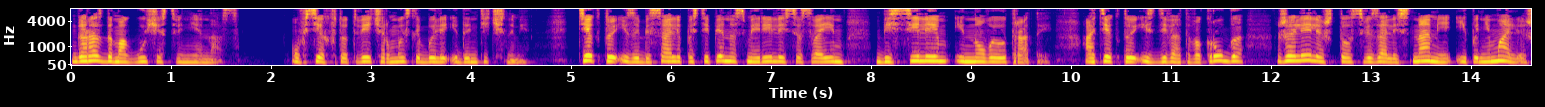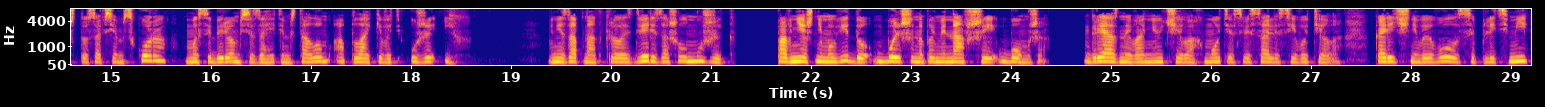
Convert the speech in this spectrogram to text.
гораздо могущественнее нас. У всех в тот вечер мысли были идентичными. Те, кто из Абиссали, постепенно смирились со своим бессилием и новой утратой, а те, кто из девятого круга, жалели, что связались с нами и понимали, что совсем скоро мы соберемся за этим столом оплакивать уже их. Внезапно открылась дверь и зашел мужик, по внешнему виду больше напоминавший бомжа. Грязные вонючие лохмотья свисали с его тела, коричневые волосы плетьми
